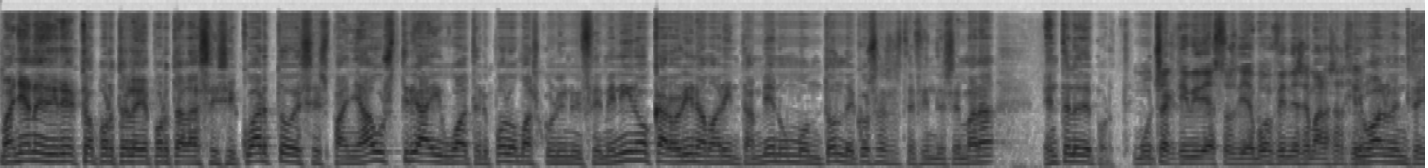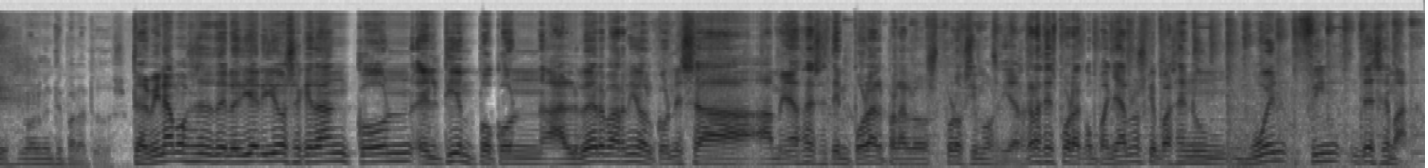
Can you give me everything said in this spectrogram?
Mañana en directo por Teledeporte a las 6 y cuarto es España-Austria, hay waterpolo masculino y femenino, Carolina Marín también, un montón de cosas este fin de semana en Teledeporte. Mucha actividad estos días, buen fin de semana Sergio. Igualmente, igualmente para todos. Terminamos este telediario, se quedan con el tiempo, con Albert Barniol, con esa amenaza, ese temporal para los próximos días. Gracias por acompañarnos, que pasen un buen fin de semana.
